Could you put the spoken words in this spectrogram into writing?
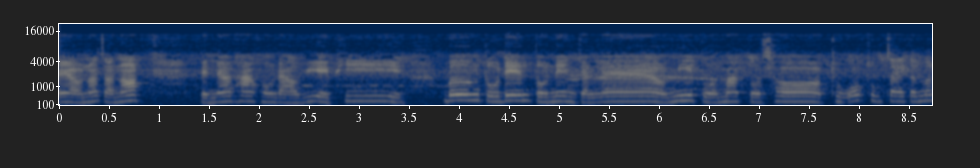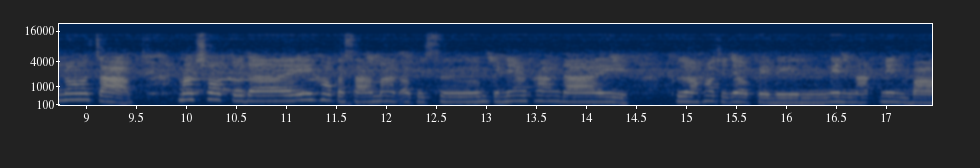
แล้วนาะจ้ะเนาะเป็นแนวทางของดาว VIP เบิงตัวเด่นตัวเน้นกันแล้ว มีตัวมากตัวชอบ ถูกอกถูกใจกันมานอจ้ะมากชอบตัวใดเฮาก็สามารถเอาไปเสริมเป็นแนวทางใด เพื่อเฮาจะได้เอาไปเล่นเน้นหนักเน้นเบา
